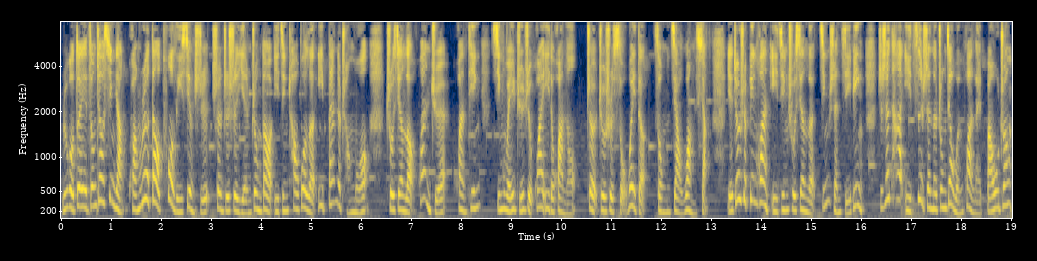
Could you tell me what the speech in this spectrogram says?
如果对宗教信仰狂热到脱离现实，甚至是严重到已经超过了一般的常模，出现了幻觉、幻听、行为举止怪异的话呢，这就是所谓的宗教妄想，也就是病患已经出现了精神疾病，只是他以自身的宗教文化来包装，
